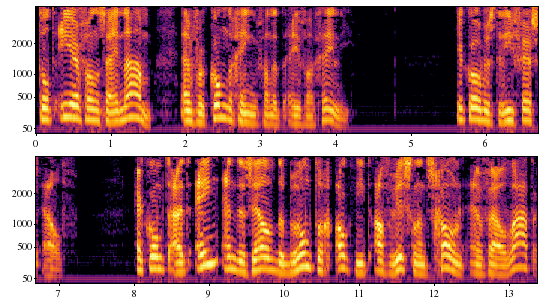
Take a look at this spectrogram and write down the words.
tot eer van zijn naam en verkondiging van het evangelie. Jacobus 3 vers 11 Er komt uit één en dezelfde bron toch ook niet afwisselend schoon en vuil water.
